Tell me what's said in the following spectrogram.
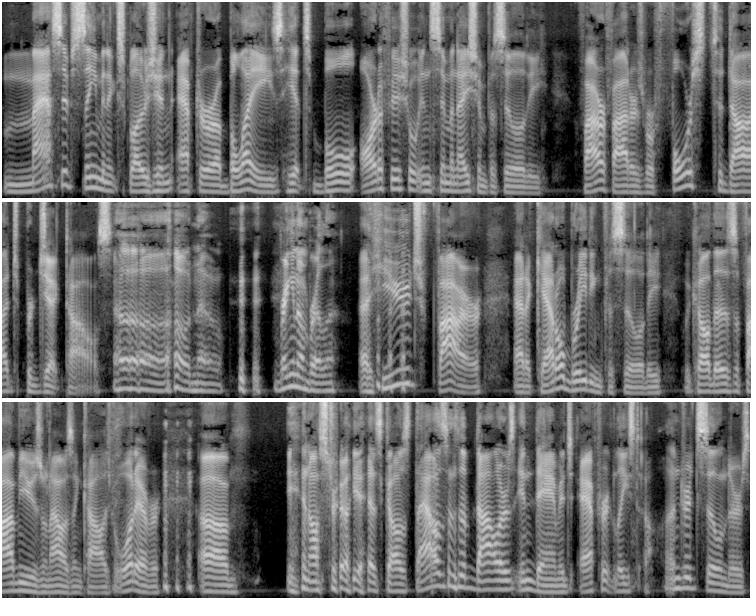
massive semen explosion after a blaze hits Bull artificial insemination facility. Firefighters were forced to dodge projectiles. oh, oh no, bring an umbrella. A huge fire at a cattle breeding facility. We called those the five Muse when I was in college, but whatever. um, in Australia has caused thousands of dollars in damage after at least a hundred cylinders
